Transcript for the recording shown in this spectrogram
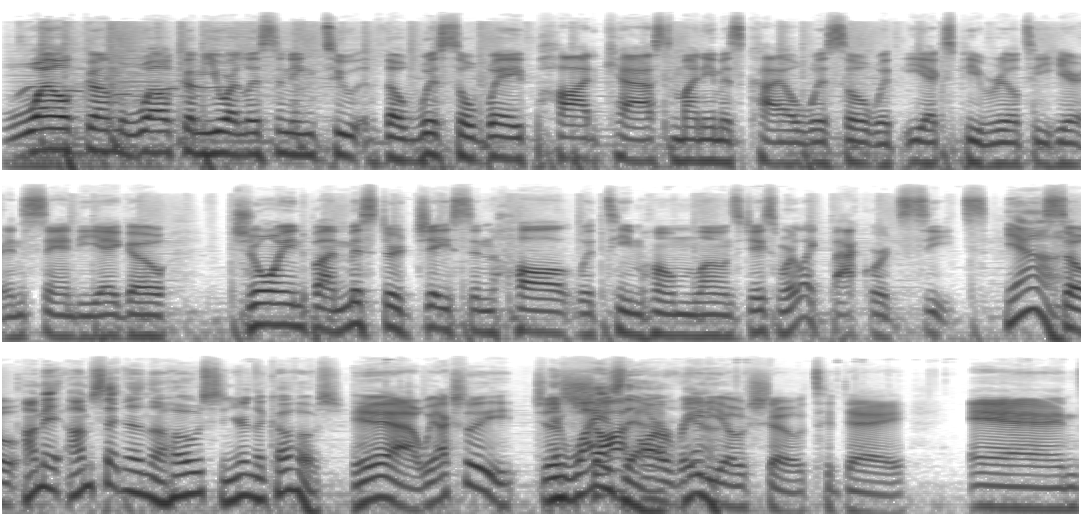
Welcome, welcome. You are listening to the Whissel Way podcast. My name is Kyle Whissel with eXp Realty here in San Diego, joined by Mr. Jason Hall with Team Home Loans. Jason, we're like backwards seats. Yeah. So I'm in, I'm sitting in the host and you're in the co-host. yeah, we actually just And why is shot that? our Yeah. radio show today. And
